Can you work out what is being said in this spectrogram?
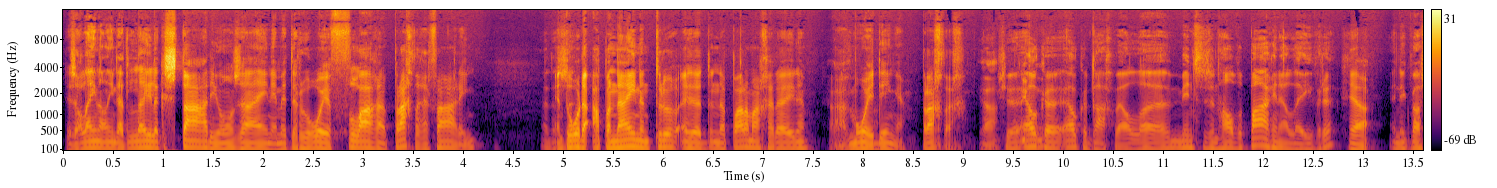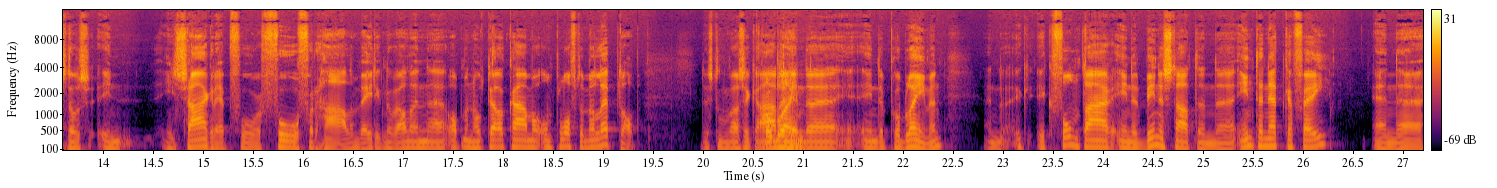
Dus alleen al in dat lelijke stadion zijn en met de rode vlaggen, een prachtige ervaring. En door de Apennijnen terug eh, naar Parma gereden. Ja, mooie dingen, prachtig. Ja. Dus je elke, elke dag wel eh, minstens een halve pagina leveren. Ja, En ik was dus in, in Zagreb voor voorverhalen, weet ik nog wel. En eh, op mijn hotelkamer ontplofte mijn laptop. Dus toen was ik aardig in de, in de problemen. En ik, ik vond daar in het binnenstad een eh, internetcafé. En eh,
